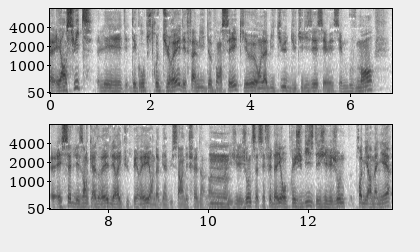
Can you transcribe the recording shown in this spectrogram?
Euh, et ensuite, les, des groupes structurés, des familles de pensée qui, eux, ont l'habitude d'utiliser ces, ces mouvements euh, essaie de les encadrer, de les récupérer. On a bien vu ça en effet dans, hmm. les Gilets jaunes. Ça s'est fait d'ailleurs au préjudice des Gilets jaunes, première manière,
